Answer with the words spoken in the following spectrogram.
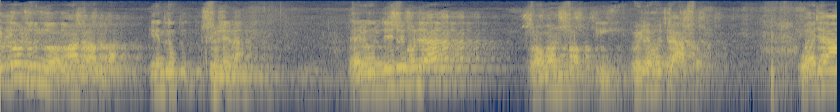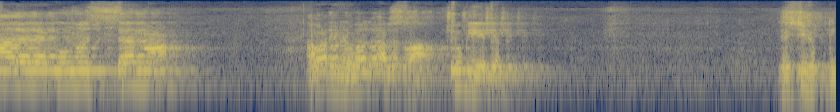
একদম সুন্দর মাসা আল্লাহ কিন্তু শুনে না। তাই উদ্দেশ্য কোনটা? শ্রবণ শক্তি ওইটা হচ্ছে আসল وجعل لكم السمع আবার দেখেন ওয়াল আবসার চোখ দিয়েছেন দৃষ্টিশক্তি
